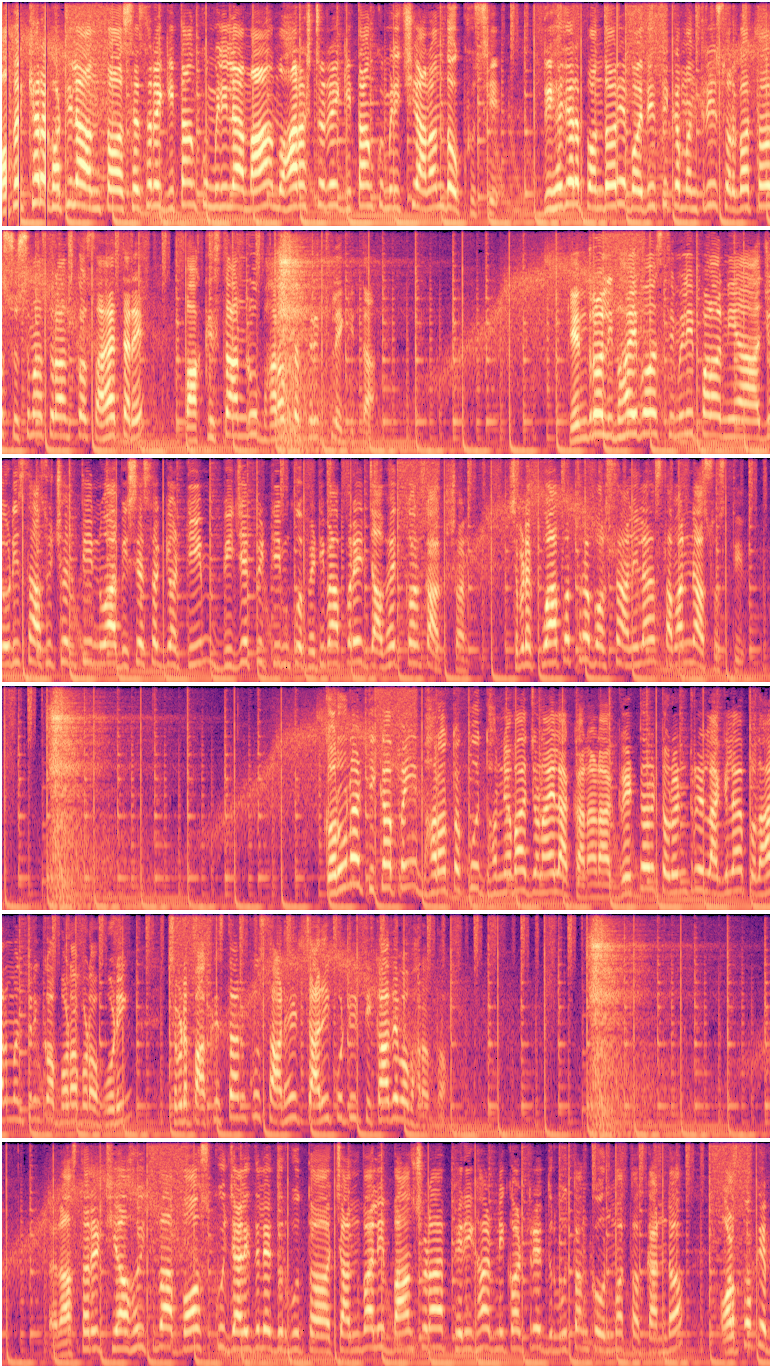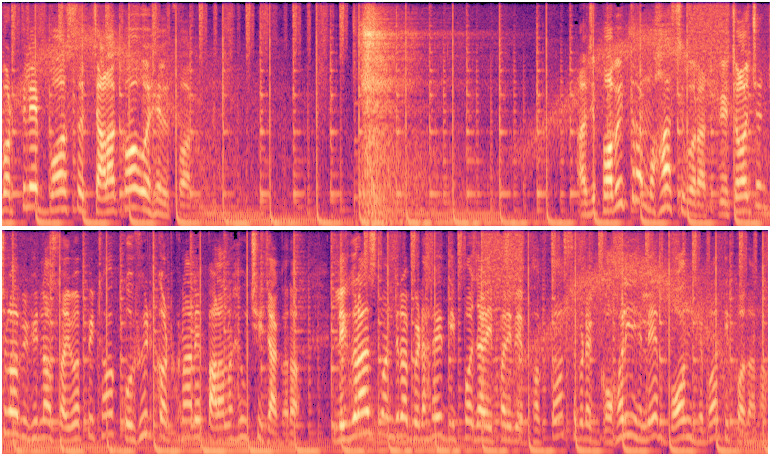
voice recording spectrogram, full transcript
अपेक्षार घटला अंत शेषे गीता मिलला मां महाराष्ट्र में गीता मिली आनंद और खुशी दुई हजार पंदर वैदेशिक मंत्री स्वर्गत सुषमा स्वराज सहायत पाकिस्तान भारत फेरी गीता केन्द्र लिभाइब शिमिपा निया आज ओडा आसुंच नुआ विशेषज्ञ टीम बीजेपी टीम को भेटापर जावेदकर आक्शन सेपटे कुआपथर वर्षा आनला सामान्य आश्वस्ती कोरोना टीका पर भारत को धन्यवाद जनइला कानाडा ग्रेटर टोरेटो में लगला प्रधानमंत्री बड़ बड़ होर्डिंग सेपटे पाकिस्तान को साढ़े चार कोटी टीका देव भारत रास्त ठिया होता बस को जालीदे दुर्वृत्त चांदवा बांसड़ा फेरीघाट निकटे दुर्वृत्त उन्मत्त कांड अल्पके बर्तिले बस चालक और हेल्पर আজ পবিত্র মহাশিবরাত্রি চলচঞ্চল বিভিন্ন শৈবপীঠ কোভিড কটকণার পাাল হচ্ছে জাগর লিঙ্গরাজ মন্দির বেড়ার দীপ জাড়িপারে ভক্ত সেপটে গহলি হলে বন্ধ হব দীপদান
